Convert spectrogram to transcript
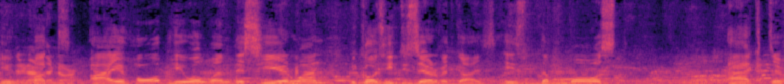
you, They're not- but. I hope he will win this year one because he deserves it, guys. He's the most active,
